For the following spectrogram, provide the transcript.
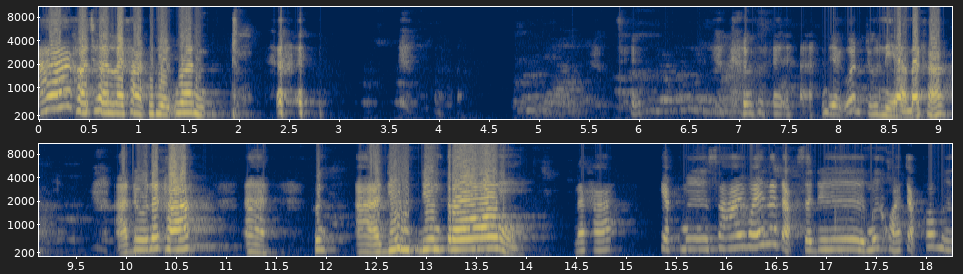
อ่าขอเชิญเลยค่ะ คุณยายอ้วน ยายอ้วนจูเนียร์นะคะ อ่าดูนะคะ อ่าคุณอ่ายืนยืนตรงนะคะ เก็บมือซ้ายไว้ระดับสะดือ มือขวาจับข้อมือ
